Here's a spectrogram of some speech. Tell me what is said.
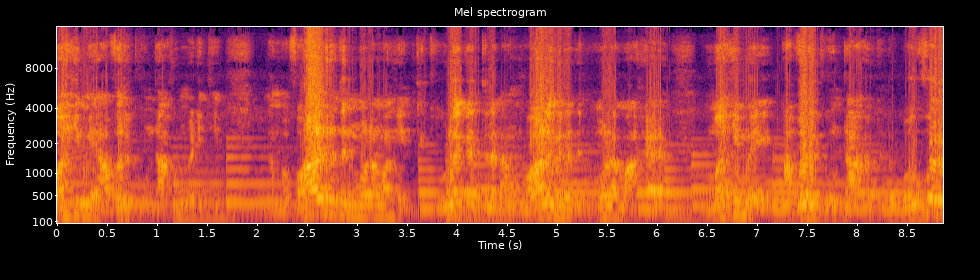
மகிமை அவருக்கு உண்டாகும்படிக்கு. நம்ம வாழ்றதன் மூலமாக இன்றைக்கு உலகத்துல நாம் வாழுகிறதன் மூலமாக மகிமை அவருக்கு உண்டாக வேண்டும். ஒவ்வொரு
